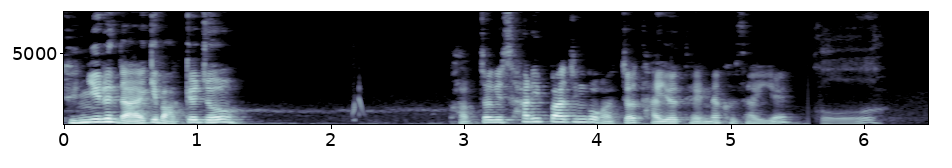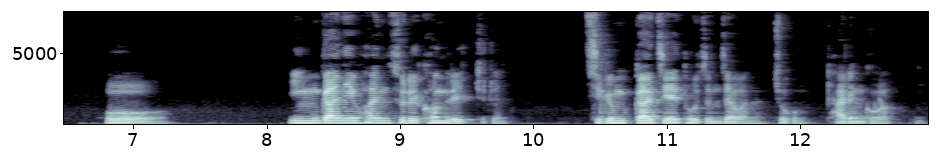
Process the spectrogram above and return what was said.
뒷일은 나에게 맡겨줘. 갑자기 살이 빠진 것 같죠? 다이어트 했나, 그 사이에? ほう 오. 인간이 환수를 거느릴 줄은 지금까지의 도전자와는 조금 다른 것 같군.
